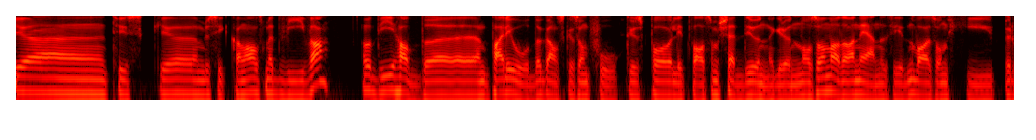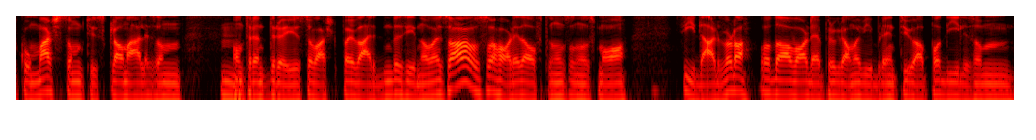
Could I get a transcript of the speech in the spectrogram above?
uh, tysk uh, musikkanal som het Viva. Og de hadde en periode ganske sånn fokus på litt hva som skjedde i undergrunnen og sånn. Den ene siden var sånn hyperkommers, som Tyskland er liksom omtrent drøyest og verst på i verden ved siden av USA. Og så har de da ofte noen sånne små sideelver, da. Og da var det programmet vi ble intervjua på, de liksom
